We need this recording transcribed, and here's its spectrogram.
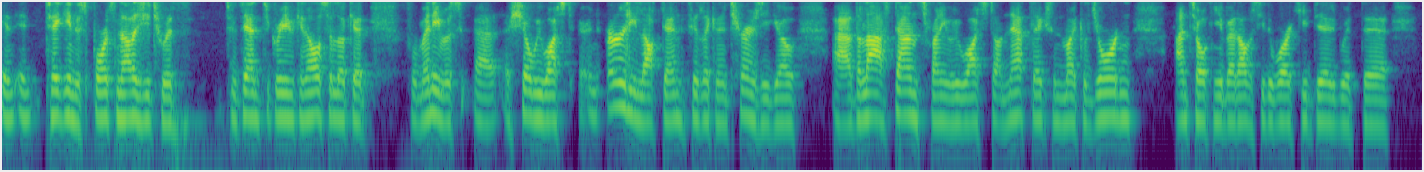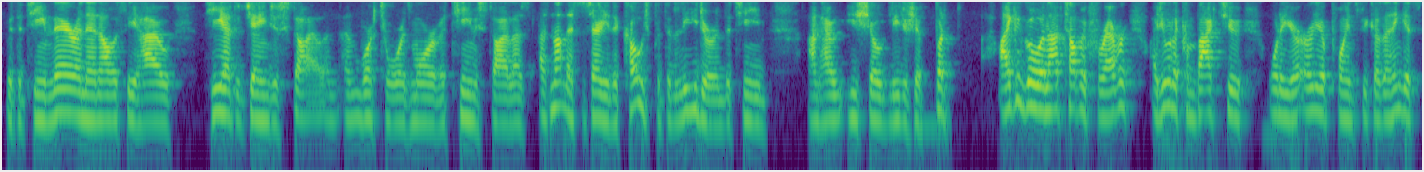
in, in taking the sports analogy to its to its nth degree, we can also look at for many of us uh, a show we watched in early lockdown feels like an eternity ago. Uh, the Last Dance for anyone who watched on Netflix and Michael Jordan, and talking about obviously the work he did with the with the team there, and then obviously how he had to change his style and, and work towards more of a team style as as not necessarily the coach but the leader in the team and how he showed leadership. But I could go on that topic forever. I do want to come back to one of your earlier points because I think it's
